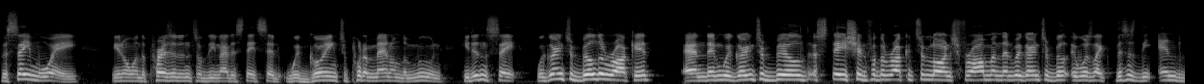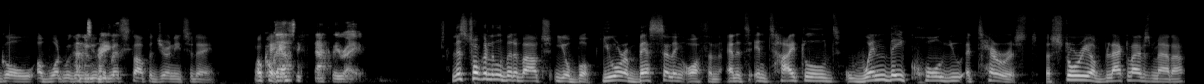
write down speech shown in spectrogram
The same way, you know, when the president of the United States said, we're going to put a man on the moon, he didn't say, we're going to build a rocket and then we're going to build a station for the rocket to launch from, and then we're going to build. It was like this is the end goal of what we're going That's to do. Right. let's start the journey today. Okay. That's exactly right. Let's talk a little bit about your book. You are a best-selling author, and it's entitled "When They Call You a Terrorist: A Story of Black Lives Matter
